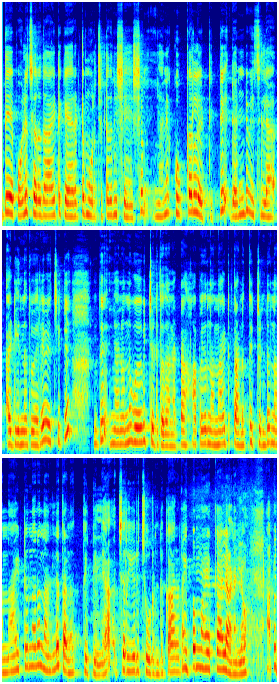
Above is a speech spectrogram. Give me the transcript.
ഇതേപോലെ ചെറുതായിട്ട് ക്യാരറ്റ് മുറിച്ചിട്ടതിന് ശേഷം ഞാൻ കുക്കറിലിട്ടിട്ട് രണ്ട് വിസിൽ അടിയുന്നത് വരെ വെച്ചിട്ട് ഇത് ഞാനൊന്ന് വേവിച്ചെടുത്തതാണ് കേട്ടോ. അപ്പോൾ ഇത് നന്നായിട്ട് തണുത്തിട്ടുണ്ട്. നന്നായിട്ട് എന്ന് പറഞ്ഞാൽ നല്ല തണുത്തിട്ടില്ല. ചെറിയൊരു ചൂടുണ്ട്. കാരണം ഇപ്പം മഴക്കാലമാണല്ലോ അപ്പോൾ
